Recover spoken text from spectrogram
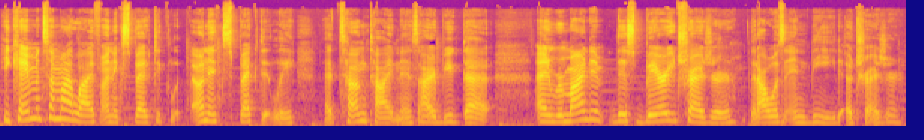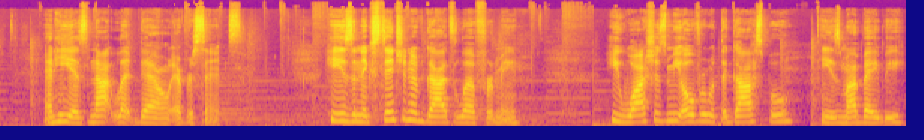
He came into my life unexpectedly, unexpectedly. That tongue tightness, I rebuked that and reminded this buried treasure that I was indeed a treasure, and He has not let down ever since. He is an extension of God's love for me. He washes me over with the gospel. He is my baby.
